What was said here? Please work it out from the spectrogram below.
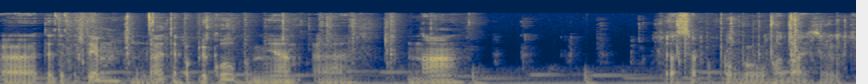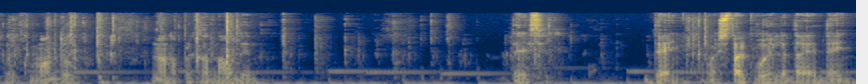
Е. Давайте по приколу поміняємо е, на. Зараз я попробую угадати цю команду. Ну, наприклад, на один. 10. День. Ось так виглядає день.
